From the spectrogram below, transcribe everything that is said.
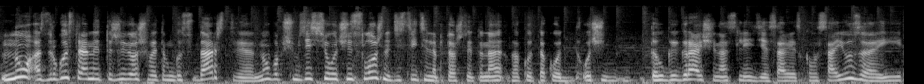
Ну, а с другой стороны, ты живешь в этом государстве. Ну, в общем, здесь все очень сложно, действительно, потому что это какое-то такое очень долгоиграющее наследие Советского Союза. И,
